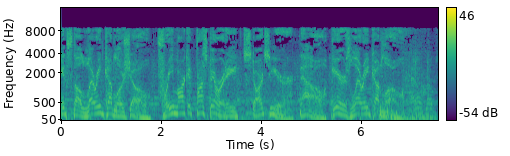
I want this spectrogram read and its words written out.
It's the Larry Kudlow Show. Free market prosperity starts here. Now, here's Larry Kudlow. Hello, folks.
